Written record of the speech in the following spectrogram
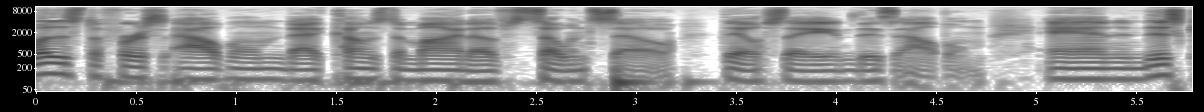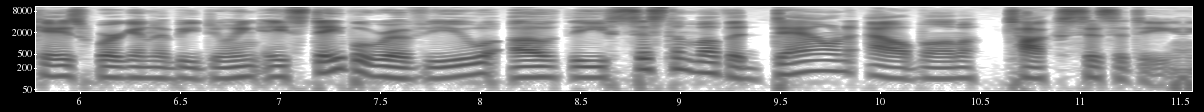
What is the first album that comes to mind of so and so? They'll say this album. And in this case, we're going to be doing a staple review of the System of a Down album, Toxicity.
